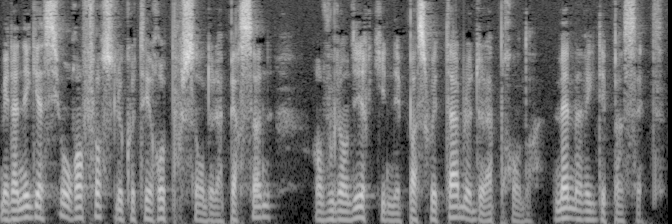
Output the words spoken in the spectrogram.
Mais la négation renforce le côté repoussant de la personne en voulant dire qu'il n'est pas souhaitable de la prendre, même avec des pincettes.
